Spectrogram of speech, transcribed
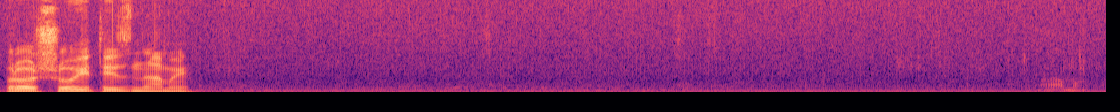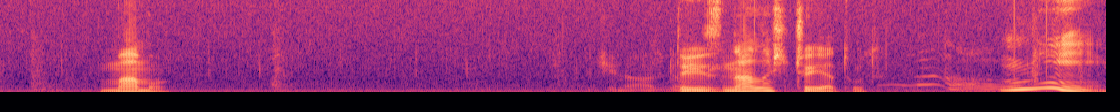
Прошу йти з нами. Мамо. Ти знала, що я тут? Ні,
